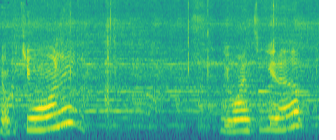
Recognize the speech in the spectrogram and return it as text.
Don't you want it? You want to get up?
